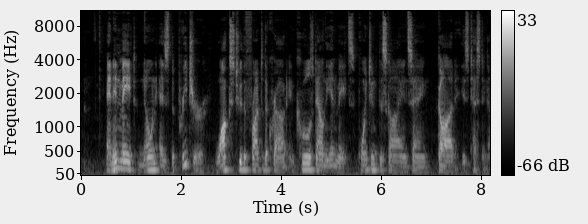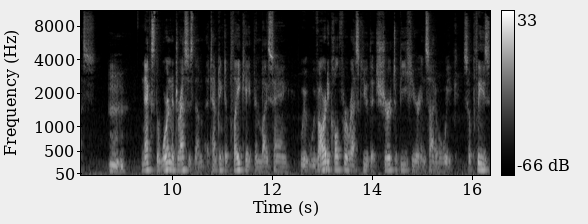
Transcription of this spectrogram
An inmate known as the preacher walks to the front of the crowd and cools down the inmates, pointing to the sky and saying, "God is testing us." Mm-hmm. Next, the warden addresses them, attempting to placate them by saying, we, "We've already called for a rescue that's sure to be here inside of a week. So please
